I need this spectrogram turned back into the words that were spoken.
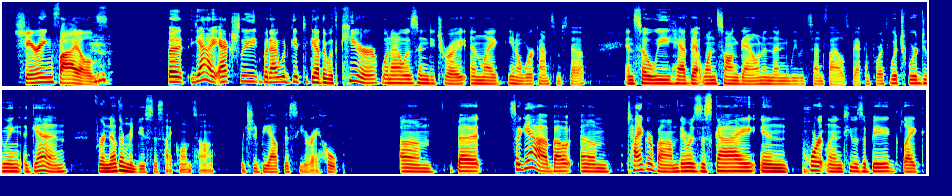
Sharing files. But yeah, I actually, but I would get together with Keir when I was in Detroit and like, you know, work on some stuff. And so we had that one song down and then we would send files back and forth, which we're doing again for another Medusa Cyclone song, which should be out this year, I hope. Um, but so yeah, about um, Tiger Bomb, there was this guy in Portland. He was a big, like,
